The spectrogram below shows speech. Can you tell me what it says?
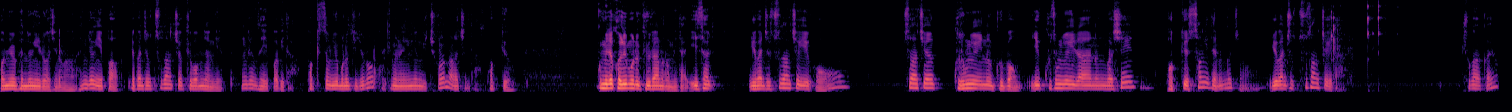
법률 변동이 이루어지는 것, 행정입법, 일반적 추상적 규범 정립, 행정사 입법이다. 법규성 유무를 기준으로 법규면 행정규칙으로 나눠진다. 법규. 국민의 권리물을 규율하는 겁니다. 이살 일반적 추상적이고 추상적인 구속력 있는 규범, 이 구속력이라는 것이 법규성이 되는 거죠. 일반적 추상적이다. 추가할까요?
